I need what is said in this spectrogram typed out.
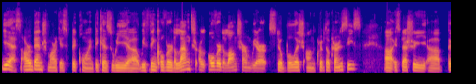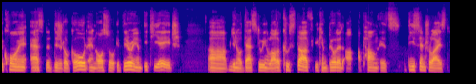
Yes, our benchmark is Bitcoin because we uh, we think over the long term, over the long term, we are still bullish on cryptocurrencies, uh, especially uh, Bitcoin as the digital gold and also Ethereum ETH. Uh, you know that's doing a lot of cool stuff. You can build it upon its decentralized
